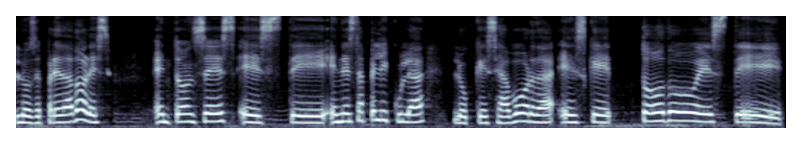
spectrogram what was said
los depredadores. Entonces, este, en esta película lo que se aborda es que todo este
